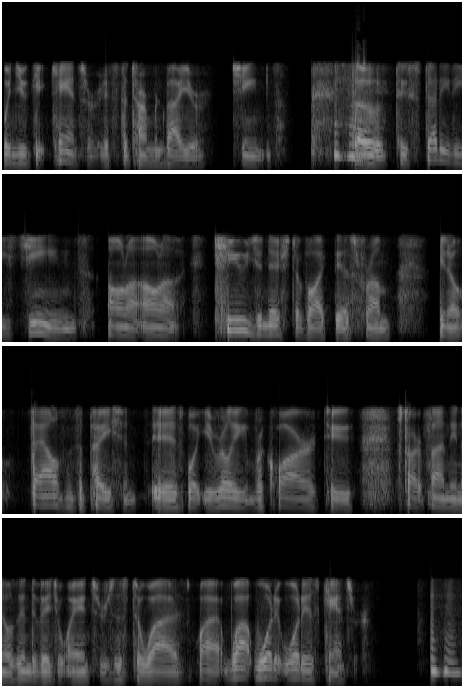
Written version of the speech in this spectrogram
when you get cancer, it's determined by your genes. Mm-hmm. So to study these genes on a on a huge initiative like this from you know thousands of patients is what you really require to start finding those individual answers as to why why, why what it, what is cancer. Mm-hmm.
